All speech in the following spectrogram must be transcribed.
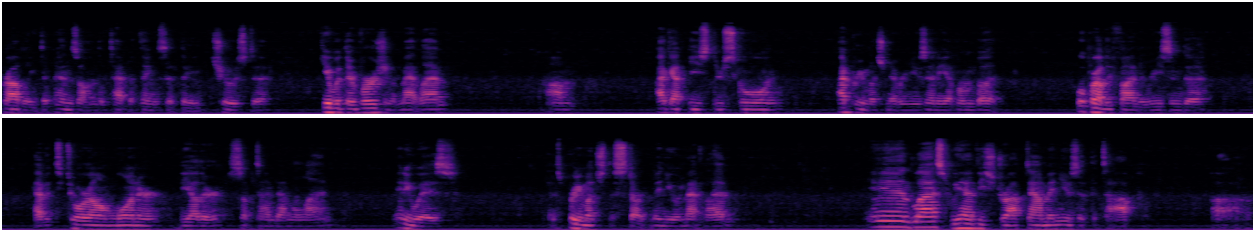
probably depends on the type of things that they chose to get with their version of MATLAB. Um, I got these through school, and I pretty much never use any of them, but we'll probably find a reason to have a tutorial on one or the other sometime down the line. Anyways, that's pretty much the start menu in MATLAB. And last, we have these drop-down menus at the top. Um,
